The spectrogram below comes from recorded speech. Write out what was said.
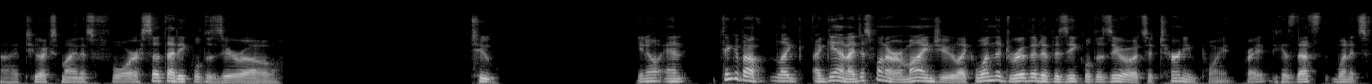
uh, 2x minus 4, set that equal to 0, 2. You know, and think about, like, again, I just want to remind you, like, when the derivative is equal to 0, it's a turning point, right? Because that's when it's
